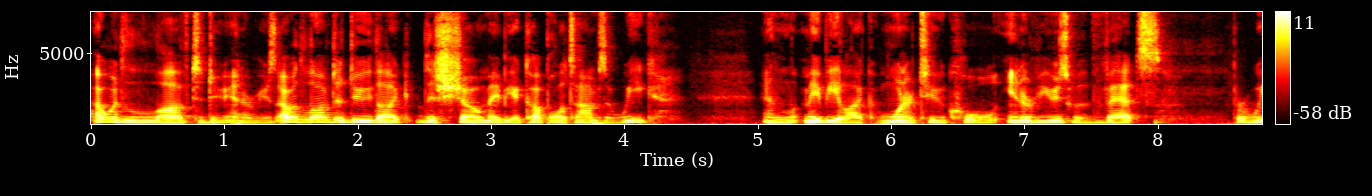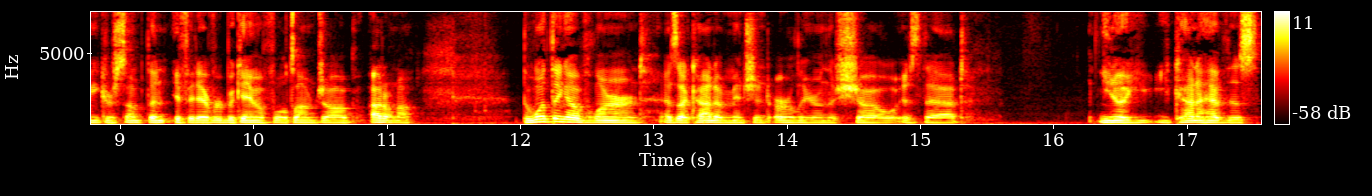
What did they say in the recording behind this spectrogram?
I would love to do interviews. I would love to do like this show maybe a couple of times a week and maybe like one or two cool interviews with vets per week or something if it ever became a full time job. I don't know. The one thing I've learned, as I kind of mentioned earlier in the show, is that, you know, you, you kind of have this.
